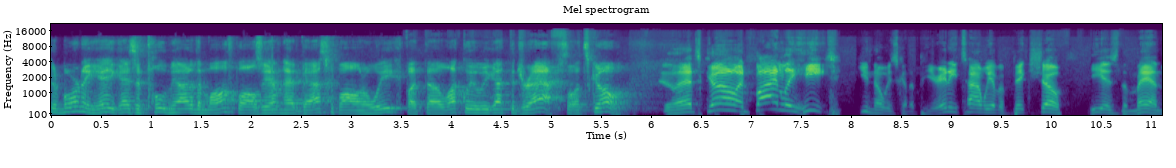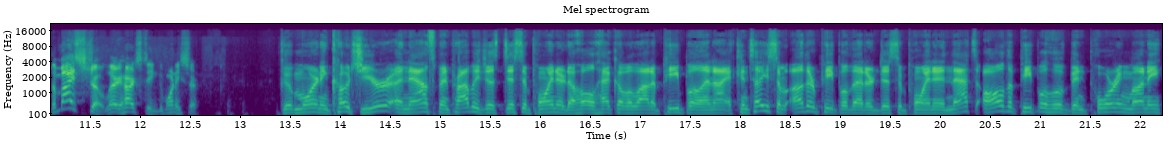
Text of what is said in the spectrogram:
Good morning. Yeah, you guys have pulled me out of the mothballs. We haven't had basketball in a week, but uh, luckily we got the draft. So let's go. Let's go. And finally, Heat. You know he's going to be here. Anytime we have a big show, he is the man, the maestro, Larry Hartstein. Good morning, sir. Good morning, Coach. Your announcement probably just disappointed a whole heck of a lot of people. And I can tell you some other people that are disappointed, and that's all the people who have been pouring money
